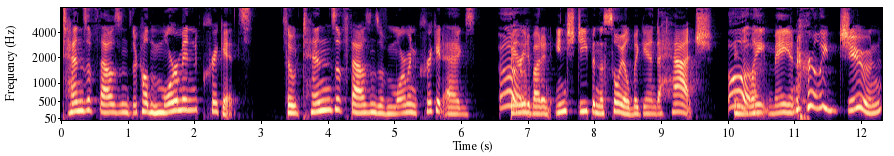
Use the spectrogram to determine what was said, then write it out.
Tens of thousands, they're called Mormon crickets. So tens of thousands of Mormon cricket eggs buried about an inch deep in the soil began to hatch in late May and early June.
